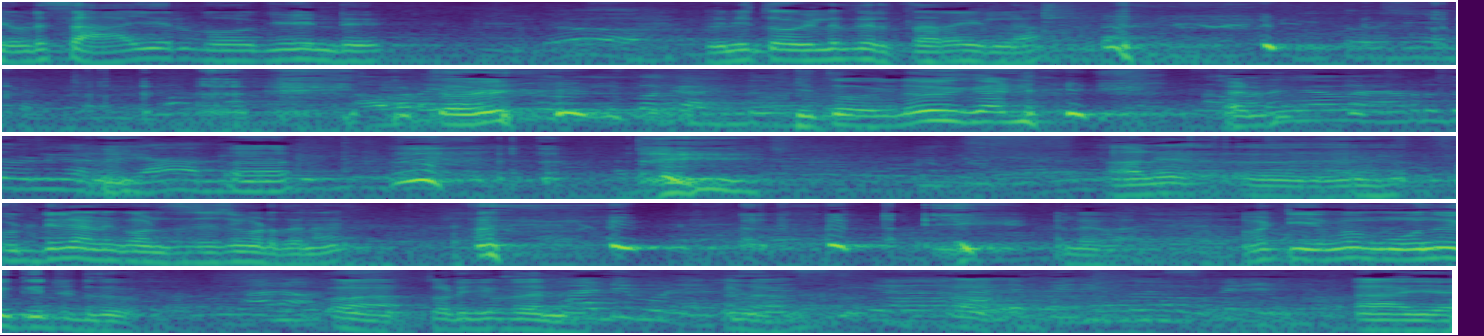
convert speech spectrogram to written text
ഇവിടെ സായി ഒരു ബോഗിയുണ്ട്. ഇനി തൊഴിൽ നിർത്താറായില്ല തൊഴിൽ ഈ തൊഴിലും കണ്ട് ഞാൻ വേറൊരു തൊഴിൽ കണ്ടു. ആൾ ഫുഡിലാണ് കോൺസെൻട്രേഷൻ കൊടുത്തത്. കണ്ടോ നമ്മുടെ ടീം മൂന്ന് വിക്കറ്റ് എടുത്തു. ആ തുടങ്ങിയപ്പോ തന്നെ? ആ. യാ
